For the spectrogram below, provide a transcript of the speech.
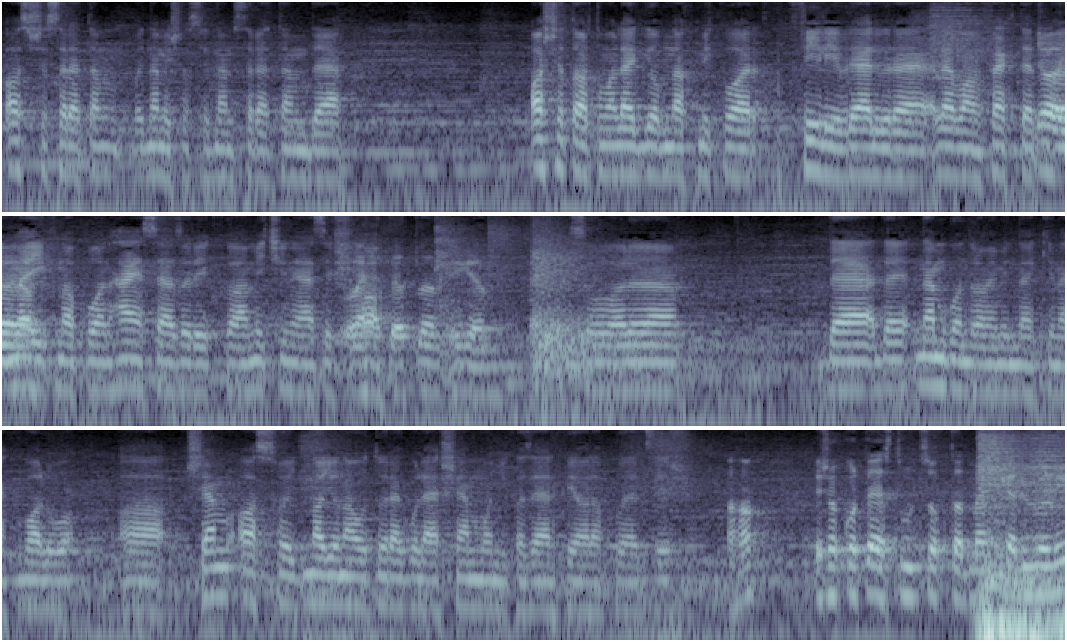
azt se szeretem, vagy nem is azt, hogy nem szeretem, de azt se tartom a legjobbnak, mikor fél évre előre le van fektetve, ja, hogy ja, melyik napon hány százalékkal mit csinálsz. És Lehetetlen, ha... igen. Szóval, de, de nem gondolom, hogy mindenkinek való a, sem az, hogy nagyon autoregulás, sem mondjuk az RP alapú edzés. Aha. És akkor te ezt úgy szoktad megkerülni,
